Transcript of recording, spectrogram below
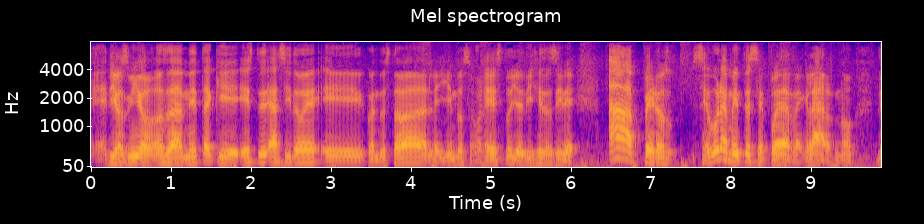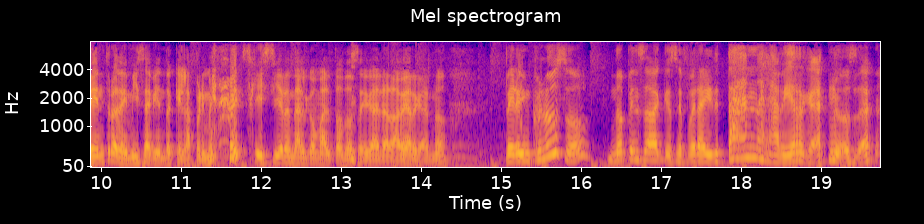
eh, Dios mío, o sea, neta que este ha sido, eh, cuando estaba leyendo sobre esto, yo dije así de, ah, pero seguramente se puede arreglar, ¿no? Dentro de mí sabiendo que la primera vez que hicieron algo mal todo se iba a la verga, ¿no? Pero incluso no pensaba que se fuera a ir tan a la verga, ¿no? O sea,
